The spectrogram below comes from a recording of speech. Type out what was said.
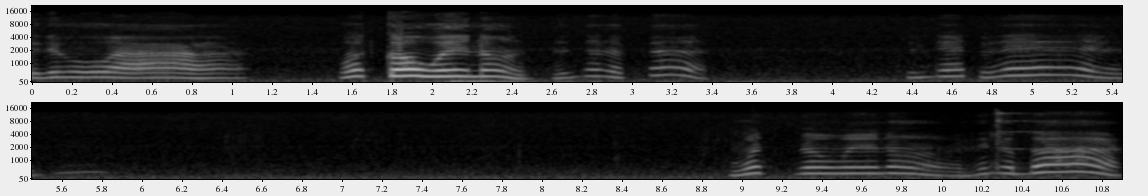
What going on? What's going on? In the bar,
